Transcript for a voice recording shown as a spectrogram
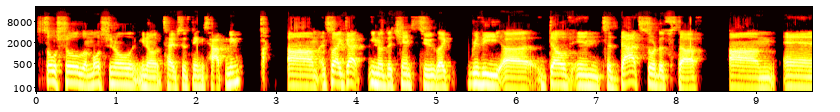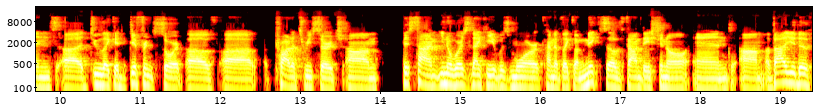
social emotional you know types of things happening um, and so I got you know the chance to like really uh, delve into that sort of stuff um, and uh, do like a different sort of uh, product research. Um, this time, you know, whereas Nike was more kind of like a mix of foundational and um, evaluative.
